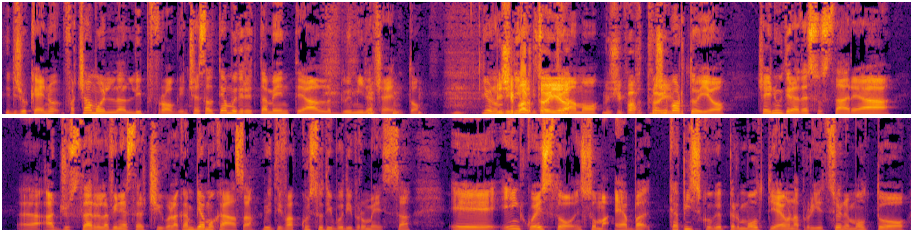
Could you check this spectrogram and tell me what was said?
Lui dice: Ok, no, facciamo il leapfrogging, cioè saltiamo direttamente al 2100. Io non vi ci porto io. Vi ci porto, vi io. Ci porto io. Cioè, è inutile adesso stare a aggiustare la finestra del ciclo, la cambiamo casa. Lui ti fa questo tipo di promessa e, e in questo, insomma, abba- capisco che per molti è una proiezione molto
